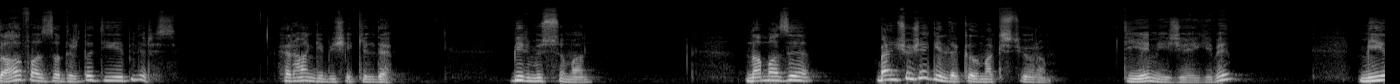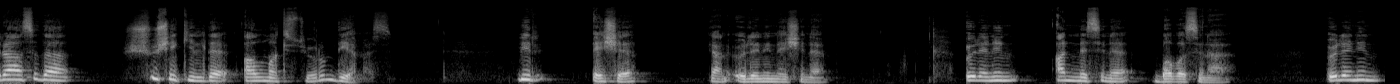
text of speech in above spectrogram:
daha fazladır da diyebiliriz. Herhangi bir şekilde bir Müslüman namazı ben şu şekilde kılmak istiyorum diyemeyeceği gibi mirası da şu şekilde almak istiyorum diyemez. Bir eşe yani ölenin eşine ölenin annesine, babasına, ölenin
